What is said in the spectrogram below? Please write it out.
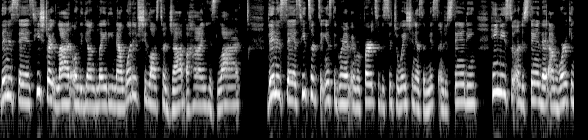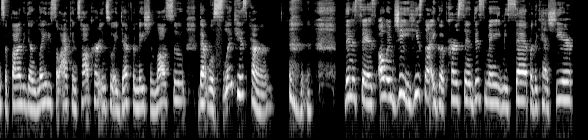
Then it says, He straight lied on the young lady. Now, what if she lost her job behind his lie? Then it says he took to Instagram and referred to the situation as a misunderstanding. He needs to understand that I'm working to find the young lady so I can talk her into a defamation lawsuit that will slick his perm. Then it says, OMG, he's not a good person. This made me sad for the cashier.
